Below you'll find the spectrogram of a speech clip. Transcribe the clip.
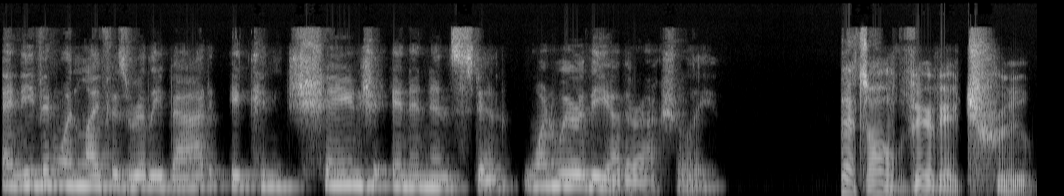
And even when life is really bad, it can change in an instant, one way or the other, actually. That's all very, very true.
